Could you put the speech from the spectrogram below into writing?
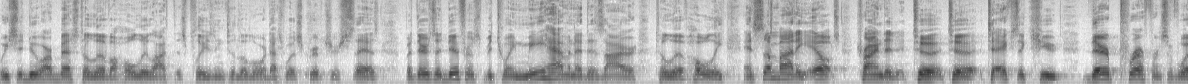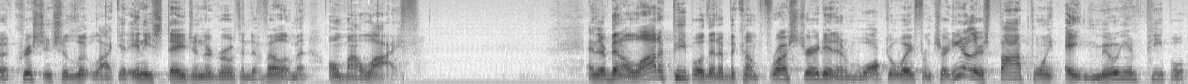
we should do our best to live a holy life that's pleasing to the Lord. That's what Scripture says. But there's a difference between me having a desire to live holy and somebody else trying to, to, to, to execute their preference of what a Christian should look like at any stage in their growth and development on my life. And there have been a lot of people that have become frustrated and walked away from church. You know, there's 5.8 million people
